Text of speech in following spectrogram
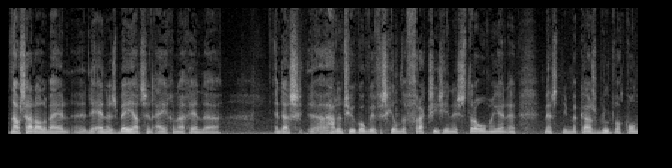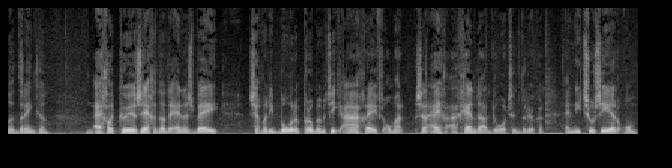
Nou, ze hadden allebei... Een, de NSB had zijn eigen agenda. En daar hadden natuurlijk ook weer verschillende fracties in en stromingen. En mensen die mekaars bloed wel konden drinken. Eigenlijk kun je zeggen dat de NSB zeg maar, die boerenproblematiek aangreep om maar zijn eigen agenda door te drukken. En niet zozeer om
